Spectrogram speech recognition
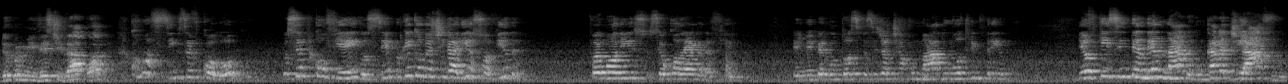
Deu pra me investigar agora? Como assim? Você ficou louco? Eu sempre confiei em você. Por que, que eu investigaria a sua vida? Foi o Maurício, seu colega da firma. Ele me perguntou se você já tinha arrumado um outro emprego. E eu fiquei sem entender nada, com cara de asno.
